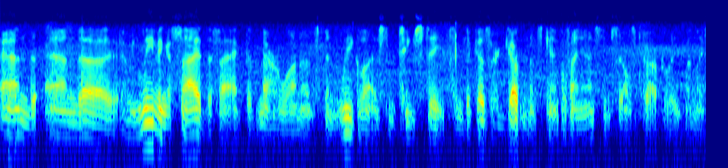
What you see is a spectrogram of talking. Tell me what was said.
And and uh, I mean, leaving aside the fact that marijuana has been legalized in two states, and because our governments can't finance themselves properly when they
